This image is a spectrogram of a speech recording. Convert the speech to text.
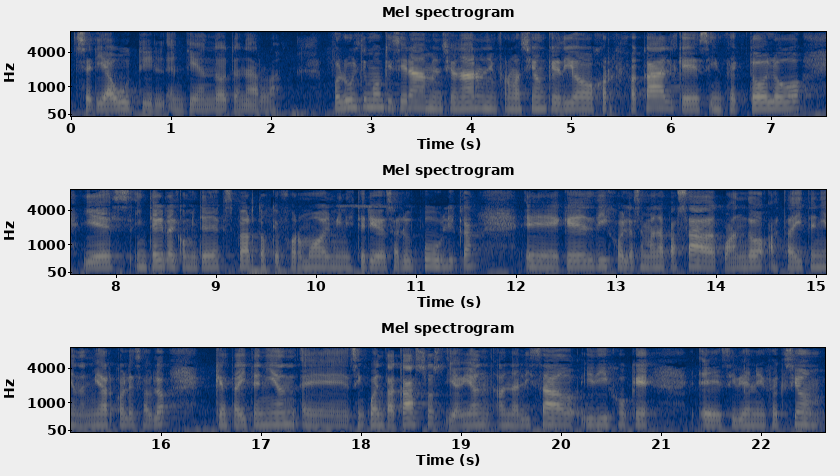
sería útil, entiendo, tenerla. Por último, quisiera mencionar una información que dio Jorge Facal, que es infectólogo y es integra el comité de expertos que formó el Ministerio de Salud Pública, eh, que él dijo la semana pasada, cuando hasta ahí tenían, el miércoles habló, que hasta ahí tenían 50 eh, casos y habían analizado y dijo que eh, si bien la infección,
